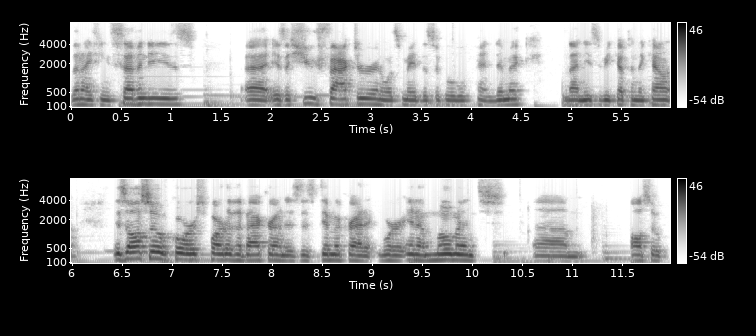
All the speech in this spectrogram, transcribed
the 1970s, uh, is a huge factor in what's made this a global pandemic. And that needs to be kept into account. This also, of course, part of the background is this democratic. We're in a moment, um, also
